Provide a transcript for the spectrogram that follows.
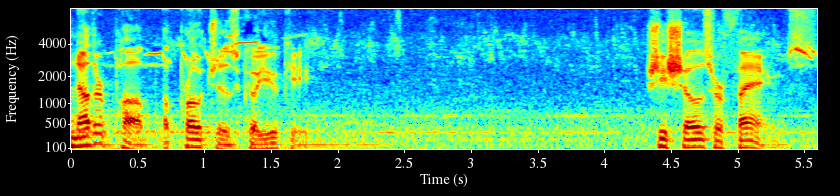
Another pup approaches Koyuki. She shows her fangs.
